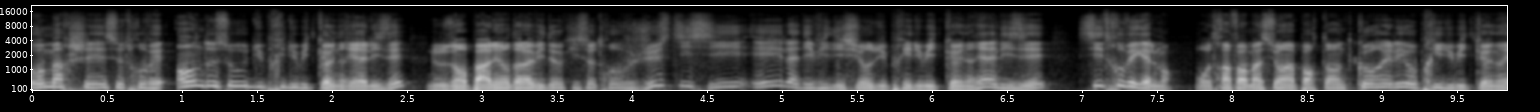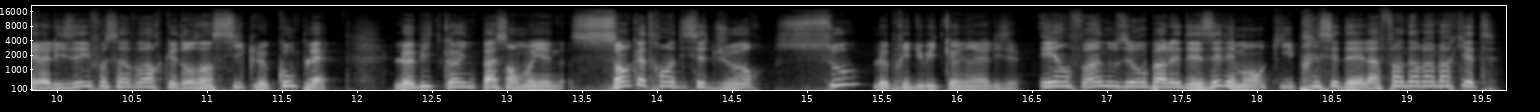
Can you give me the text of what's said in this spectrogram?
au marché se trouvait en dessous du prix du bitcoin réalisé. Nous en parlions dans la vidéo qui se trouve juste ici et la définition du prix du bitcoin réalisé s'y trouve également. Autre information importante corrélée au prix du bitcoin réalisé, il faut savoir que dans un cycle complet, le bitcoin passe en moyenne 197 jours sous le prix du bitcoin réalisé. Et enfin, nous avons parlé des éléments qui précédaient la fin d'un bear market.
